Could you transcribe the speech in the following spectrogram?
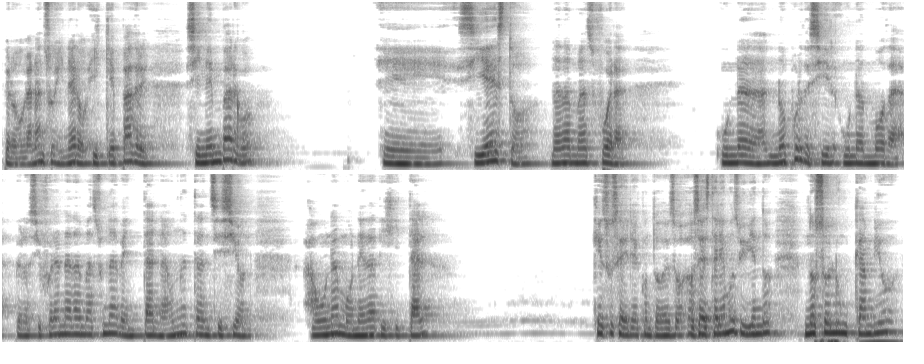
pero ganan su dinero y qué padre. Sin embargo, eh, si esto nada más fuera una, no por decir una moda, pero si fuera nada más una ventana, una transición a una moneda digital, ¿qué sucedería con todo eso? O sea, estaríamos viviendo no solo un cambio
